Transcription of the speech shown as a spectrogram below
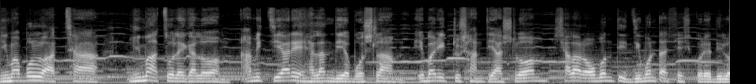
লিমা বলল আচ্ছা। লিমা চলে গেল। আমি চেয়ারে হেলান দিয়ে বসলাম। এবার একটু শান্তি আসলো। শালার অবন্তী জীবনটা শেষ করে দিল।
